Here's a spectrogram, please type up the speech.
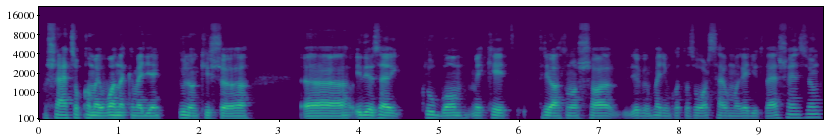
A srácokkal meg van nekem egy ilyen külön kis uh, uh, idézői klubom, még két triatlonossal jövünk, megyünk ott az országban, meg együtt versenyzünk.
